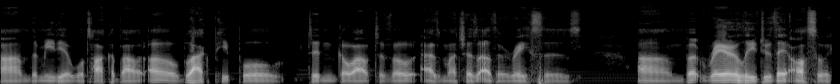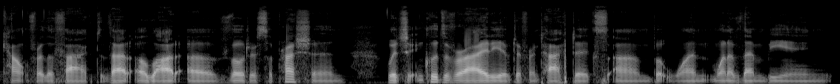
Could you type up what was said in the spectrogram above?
um, the media will talk about, oh, black people didn't go out to vote as much as other races. Um, but rarely do they also account for the fact that a lot of voter suppression, which includes a variety of different tactics, um, but one one of them being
